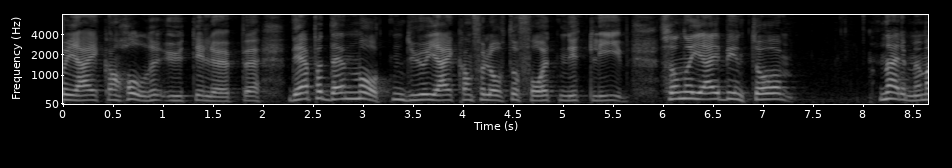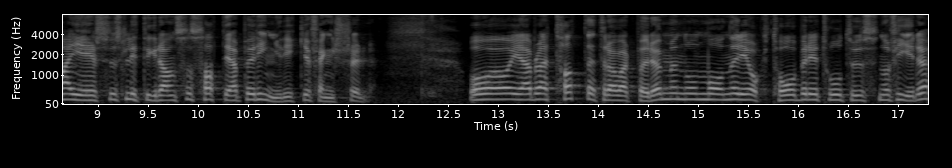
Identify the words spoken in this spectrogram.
og jeg kan holde ut i løpet. Det er på den måten du og jeg kan få lov til å få et nytt liv. Så når jeg begynte å nærme meg Jesus litt, så satt jeg på Ringerike fengsel. Og jeg blei tatt etter å ha vært på rømmen noen måneder, i oktober i 2004.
